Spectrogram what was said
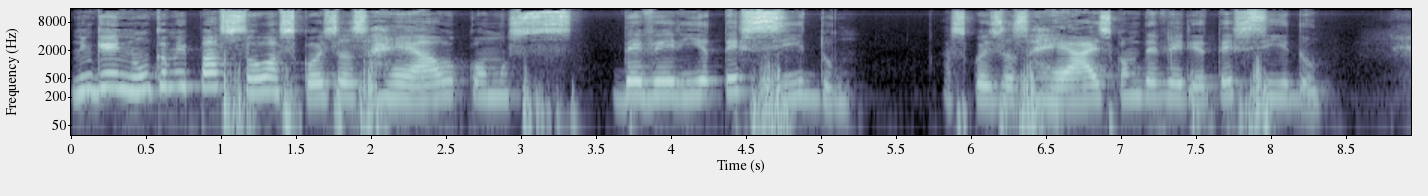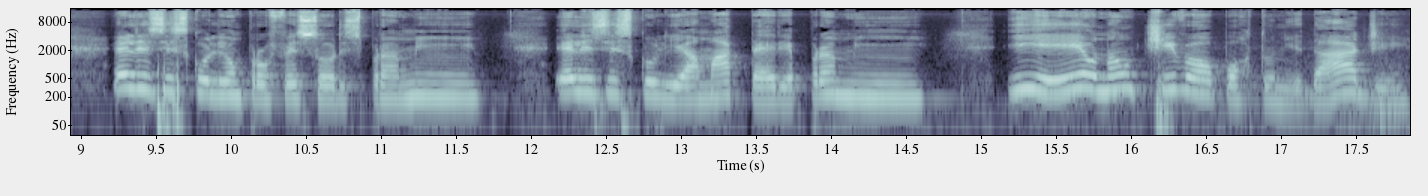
ninguém nunca me passou as coisas real como deveria ter sido as coisas reais como deveria ter sido. Eles escolhiam professores para mim, eles escolhiam a matéria para mim, e eu não tive a oportunidade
